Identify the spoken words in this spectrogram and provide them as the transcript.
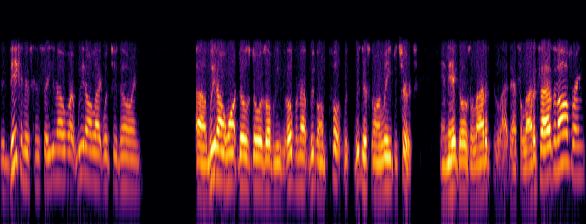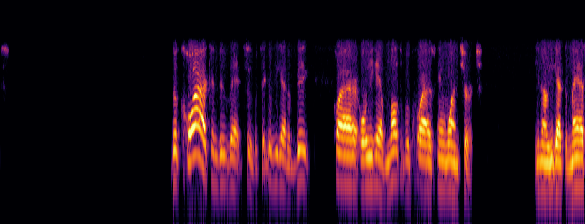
The deaconess can say, you know what? We don't like what you're doing. Uh, we don't want those doors open. If you open up, we're going to pull. We're just going to leave the church. And there goes a lot of that's a lot of tithes and offerings. The choir can do that too, particularly if you got a big choir or you have multiple choirs in one church. You know, you got the mass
